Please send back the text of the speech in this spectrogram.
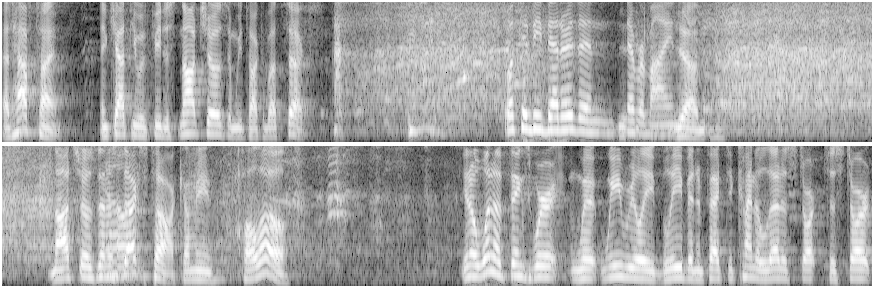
at halftime. And Kathy would feed us nachos, and we'd talk about sex. what could be better than, never mind. Yeah. Nachos and no. a sex talk. I mean, hello. You know, one of the things we're, we really believe in, in fact, it kind of led us start to start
